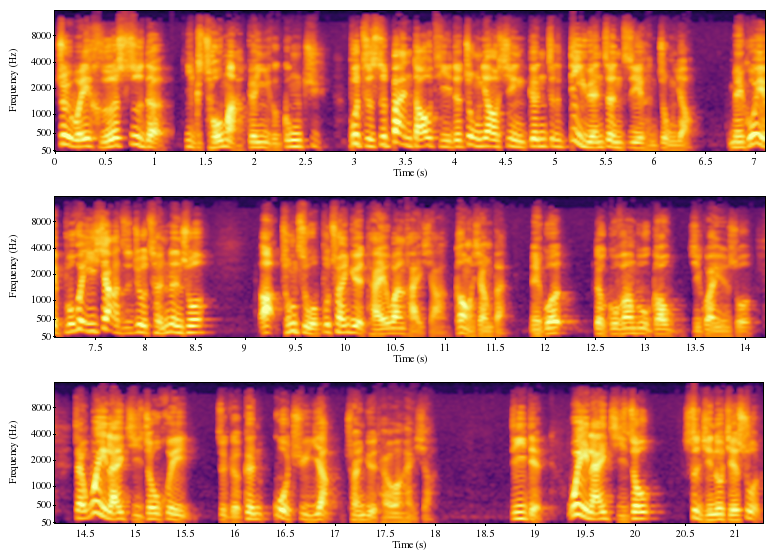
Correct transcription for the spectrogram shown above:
最为合适的一个筹码跟一个工具，不只是半导体的重要性，跟这个地缘政治也很重要。美国也不会一下子就承认说，啊，从此我不穿越台湾海峡。刚好相反，美国的国防部高级官员说，在未来几周会这个跟过去一样穿越台湾海峡。第一点，未来几周事情都结束了，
